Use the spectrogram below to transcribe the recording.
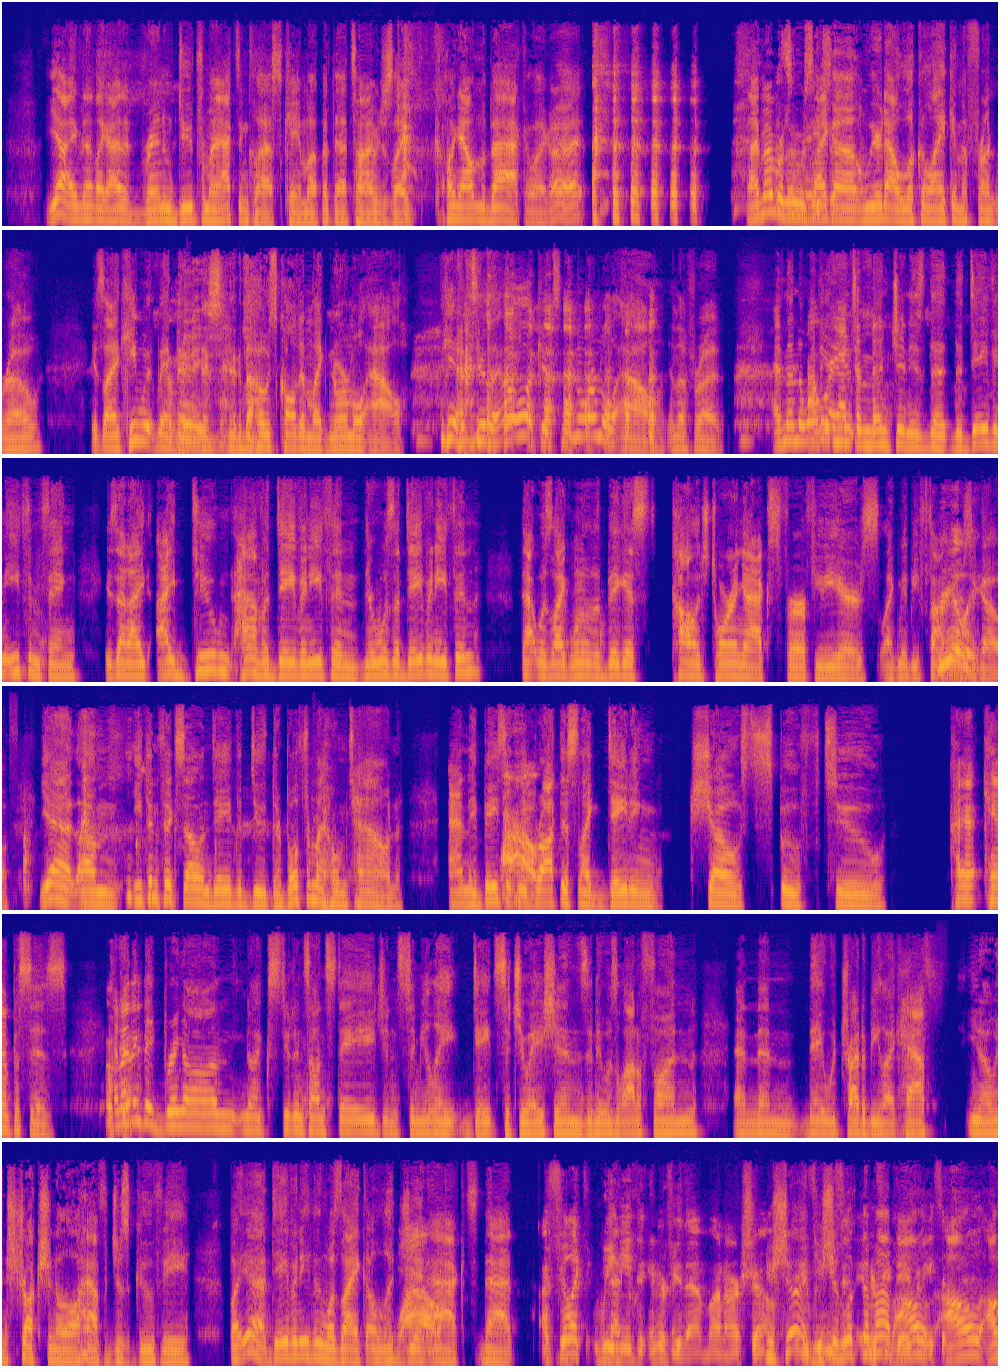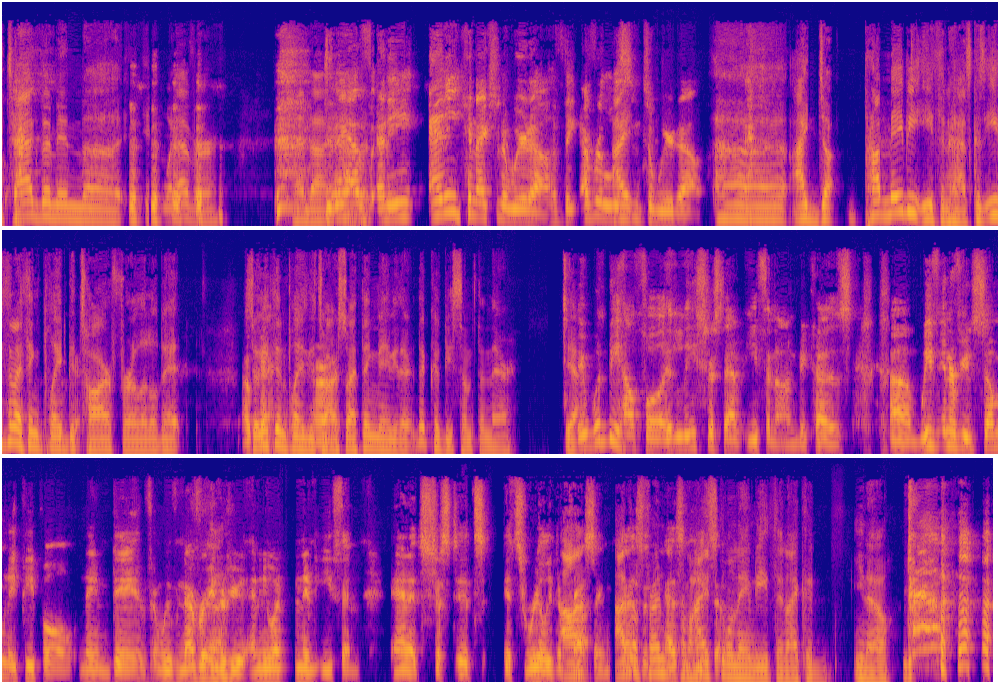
yeah, I even had like I had a random dude from my acting class came up at that time, just like hung out in the back. I'm like, all right. I remember That's there was like a Weird Al lookalike in the front row. It's like he would like, the, the, the host called him like normal Al. Yeah, he was like, oh look, it's normal Al in the front. And then the one How thing I had to mention is the the Dave and Ethan thing is that I I do have a Dave and Ethan. There was a Dave and Ethan that was like one of the biggest college touring acts for a few years, like maybe five years ago. Yeah, um, Ethan Fixell and David Dude, they're both from my hometown, and they basically Wow. brought this like dating show spoof to ca- campuses. And I think they'd bring on, you know, like students on stage and simulate date situations, and it was a lot of fun. And then they would try to be like half, you know, instructional, half just goofy. But yeah, Yeah. Dave and Ethan was like a legit Wow. act that I feel like we that- need to interview them on our show. you should. Dave you should Ethan, look them up. Dave I'll, I'll I'll tag them in the in whatever. And, uh, do they yeah, have any any connection to Weird Al? Have they ever listened to Weird Al? Uh, I do, prob- maybe Ethan has because Ethan I think played Okay. guitar for a little bit. So Okay. Ethan plays guitar, right. so I think maybe there there could be something there. Yeah. It would be helpful at least just to have Ethan on because um, we've interviewed so many people named Dave and we've never Yeah. interviewed anyone named Ethan, and it's just it's it's really depressing. I have as a friend as from high Ethan. school named Ethan. I could, you know,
